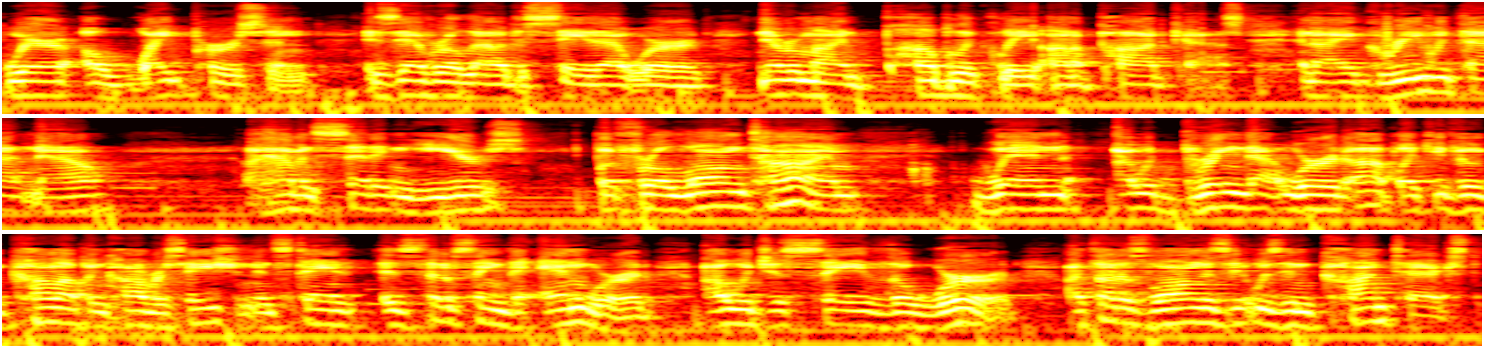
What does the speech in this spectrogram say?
where a white person is ever allowed to say that word, never mind publicly on a podcast. And I agree with that now. I haven't said it in years, but for a long time, when I would bring that word up, like if it would come up in conversation, instead instead of saying the N word, I would just say the word. I thought as long as it was in context,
